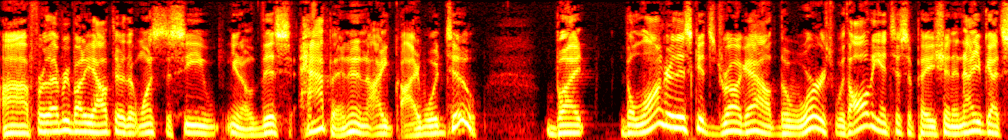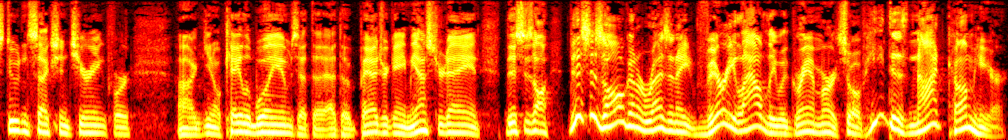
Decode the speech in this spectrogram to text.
uh, for everybody out there that wants to see, you know, this happen, and I, I would too. But the longer this gets drug out, the worse with all the anticipation. And now you've got student section cheering for, uh, you know, Caleb Williams at the at the Badger game yesterday, and this is all this is all going to resonate very loudly with Graham Mertz. So if he does not come here,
